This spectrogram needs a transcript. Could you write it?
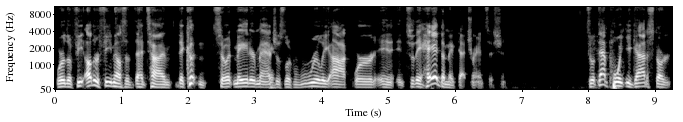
where the fe- other females at that time they couldn't. So it made her matches look really awkward and, and so they had to make that transition. So at that point you got to start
